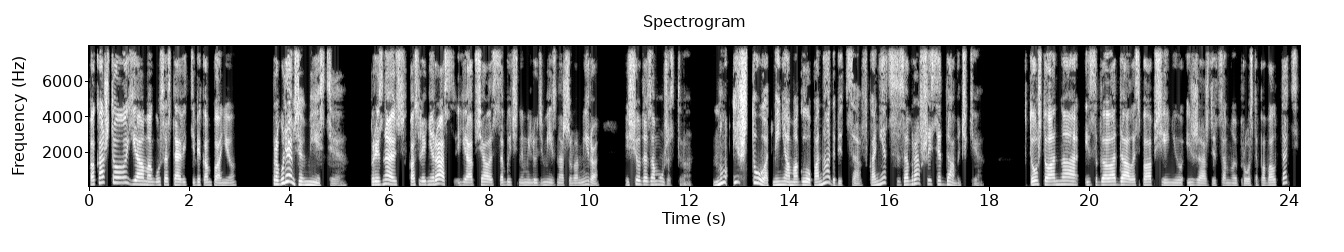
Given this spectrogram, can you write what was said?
пока что я могу составить тебе компанию. Прогуляемся вместе. Признаюсь, в последний раз я общалась с обычными людьми из нашего мира еще до замужества. Ну и что от меня могло понадобиться в конец завравшейся дамочке? В то, что она изголодалась по общению и жаждет со мной просто поболтать,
